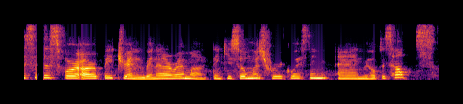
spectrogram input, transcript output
this is for our patron, Bananarama. Thank you so much for requesting, and we hope this helps.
